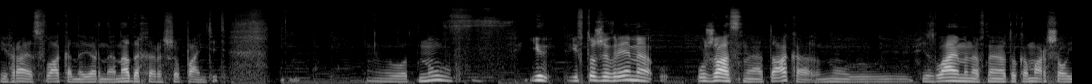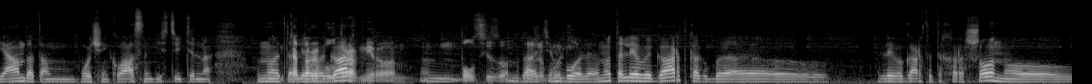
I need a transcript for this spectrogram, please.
играя с флака, наверное, надо хорошо пантить. Вот, ну, и, и в то же время ужасная атака. Ну, из лайменов, наверное, только Маршал Янда там очень классный, действительно. Но это Который левый был гард. травмирован полсезона. Да, даже тем больше. более. Но это левый гард, как бы э, левый гард это хорошо, но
